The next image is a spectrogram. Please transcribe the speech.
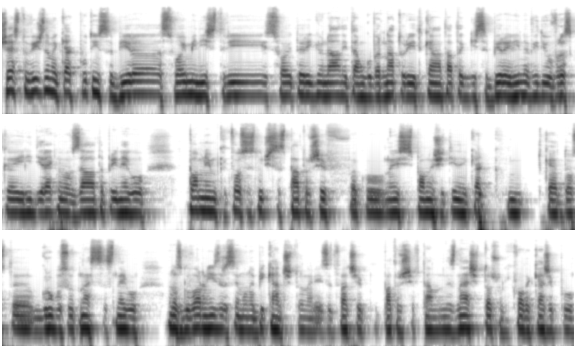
Често виждаме как Путин събира свои министри, своите регионални там губернатори и така нататък ги събира или на видеовръзка, или директно в залата при него. Помним какво се случи с Патрушев, ако нали, си спомняш и ти нали, как така доста грубо се отнесе с него. Разговорни израз е му на биканчето, нали, за това, че Патрушев там не знаеше точно какво да каже по,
